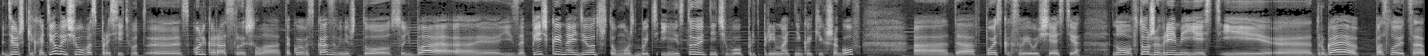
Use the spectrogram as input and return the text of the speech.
Девушки, хотела еще у вас спросить, вот э, сколько раз слышала такое высказывание, что судьба э, и за печкой найдет, что, может быть, и не стоит ничего предпринимать, никаких шагов, э, да, в поисках своего счастья. Но в то же время есть и э, другая пословица,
